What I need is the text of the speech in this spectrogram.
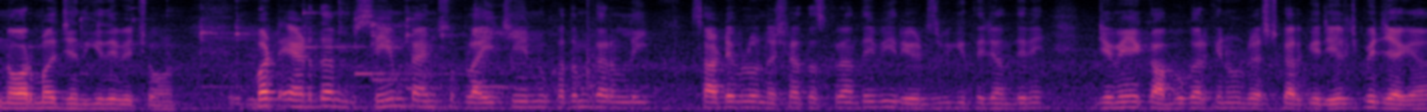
ਨਾਰਮਲ ਜ਼ਿੰਦਗੀ ਦੇ ਵਿੱਚ ਆਉਣ। But at the same time supply chain ਨੂੰ ਖਤਮ ਕਰਨ ਲਈ ਸਾਡੇ ਵੱਲੋਂ ਨਸ਼ਾ ਤਸਕਰਾਂ ਤੇ ਵੀ ਰੇਡਸ ਵੀ ਕੀਤੇ ਜਾਂਦੇ ਨੇ, ਜਿਵੇਂ ਇਹ ਕਾਬੂ ਕਰਕੇ ਇਹਨੂੰ ਨੂੰ ਅਰੈਸਟ ਕਰਕੇ ਜੇਲ੍ਹ 'ਚ ਭੇਜਿਆ ਗਿਆ।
